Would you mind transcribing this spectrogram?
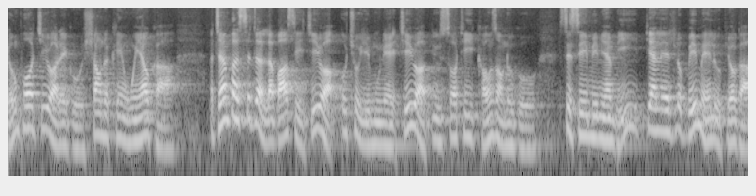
လုံဖောကျေးရွာတဲကိုရှောင်းတခင်ဝင်ရောက်ကာ အကြမ်းဖက်စစ်တပ်လက်ပါစီကျေးရွာအုပ်ချုပ်ရေးမှုနဲ့ကျေးရွာပြူစောတိခေါင်းဆောင်တို့ကိုစစ်ဆေးမေးမြန်းပြီးပြန်လည်လွှတ်ပေးမယ်လို့ပြောကာ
